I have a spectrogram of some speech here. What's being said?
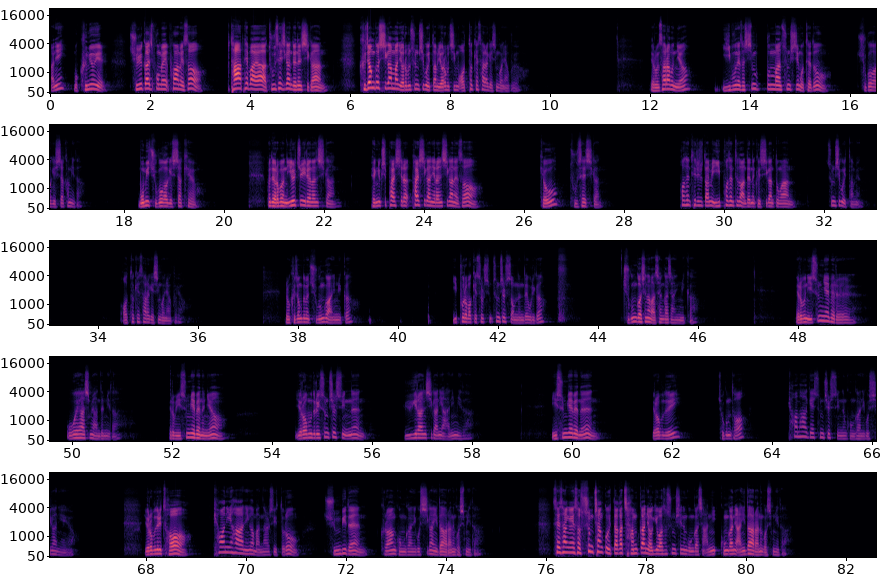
아니 뭐 금요일 주일까지 포함해서 다 합해봐야 두세 시간 되는 시간 그 정도 시간만 여러분 숨 쉬고 있다면 여러분 지금 어떻게 살아 계신 거냐고요. 여러분 사람은요 2분에서 10분만 숨 쉬지 못해도 죽어가기 시작합니다. 몸이 죽어가기 시작해요. 그런데 여러분 일주일이라는 시간 168시간이라는 시간에서 겨우 두세 시간 퍼센티를 줬다면 2%도 안 되는 그 시간 동안 숨 쉬고 있다면 어떻게 살아 계신 거냐고요. 여러분 그 정도면 죽은 거 아닙니까? 2%밖에 숨 쉴 수 없는데 우리가 죽은 것이나 마찬가지 아닙니까? 여러분 이 순예배를 오해하시면 안 됩니다. 여러분 이 순예배는요. 여러분들이 숨 쉴 수 있는 유일한 시간이 아닙니다. 이 순예배는 여러분들이 조금 더 편하게 숨 쉴 수 있는 공간이고 시간이에요. 여러분들이 더 편히 하나님과 만날 수 있도록 준비된 그러한 공간이고 시간이다라는 것입니다. 세상에서 숨 참고 있다가 잠깐 여기 와서 숨 쉬는 공간이, 아니, 공간이 아니다라는 것입니다.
